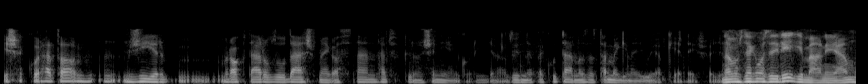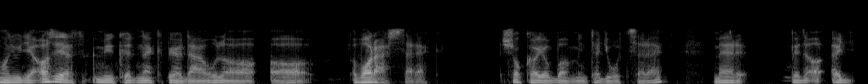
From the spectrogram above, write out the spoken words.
És akkor hát a zsír raktározódás, meg aztán hát különösen ilyenkor így az ünnepek után, az aztán megint egy újabb kérdés. Hogy Na most nekem az egy régi mániám, hogy ugye azért működnek például a, a, a varázsszerek sokkal jobban, mint a gyógyszerek, mert például egy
